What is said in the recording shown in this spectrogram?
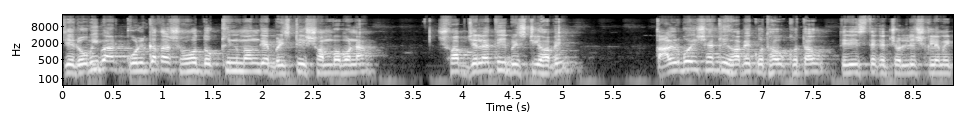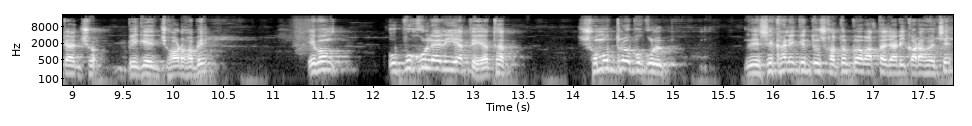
যে রবিবার কলকাতা সহ দক্ষিণবঙ্গে বৃষ্টির সম্ভাবনা, সব জেলাতেই বৃষ্টি হবে। কালবৈশাখী হবে কোথাও কোথাও, তিরিশ থেকে চল্লিশ কিলোমিটার বেগে ঝড় হবে। এবং উপকূল এরিয়াতে অর্থাৎ সমুদ্র উপকূল সেখানে কিন্তু সতর্কবার্তা জারি করা হয়েছে।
